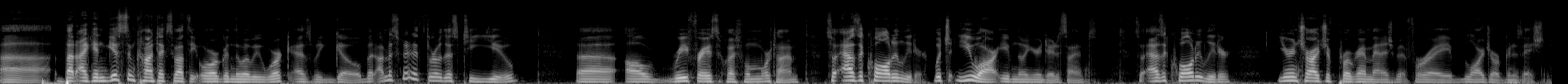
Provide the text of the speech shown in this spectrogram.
Uh, but I can give some context about the org and the way we work as we go. But I'm just going to throw this to you. Uh, I'll rephrase the question one more time. So, as a quality leader, which you are, even though you're in data science, so as a quality leader, you're in charge of program management for a large organization,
